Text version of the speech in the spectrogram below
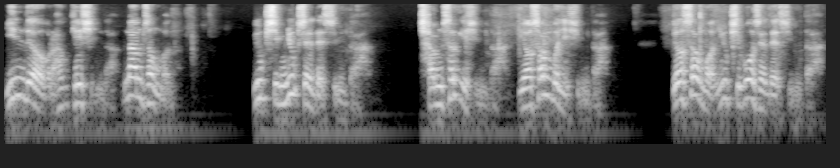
임대업을 하고 계십니다. 남성분 66세 됐습니다. 참석이십니다. 여성분이십니다. 여성분 65세 됐습니다.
